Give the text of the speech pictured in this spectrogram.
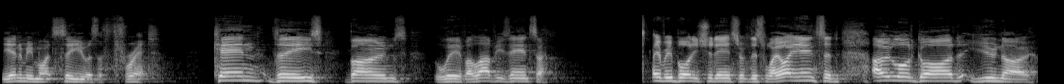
The enemy might see you as a threat. Can these bones live? I love his answer. Everybody should answer it this way. I answered, Oh Lord God, you know.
